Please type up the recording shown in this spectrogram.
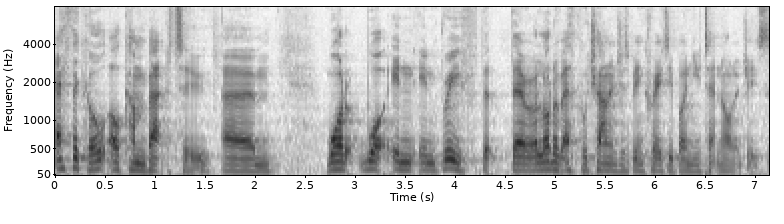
Ethical, I'll come back to. Um, what, what in, in brief, that there are a lot of ethical challenges being created by new technologies.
